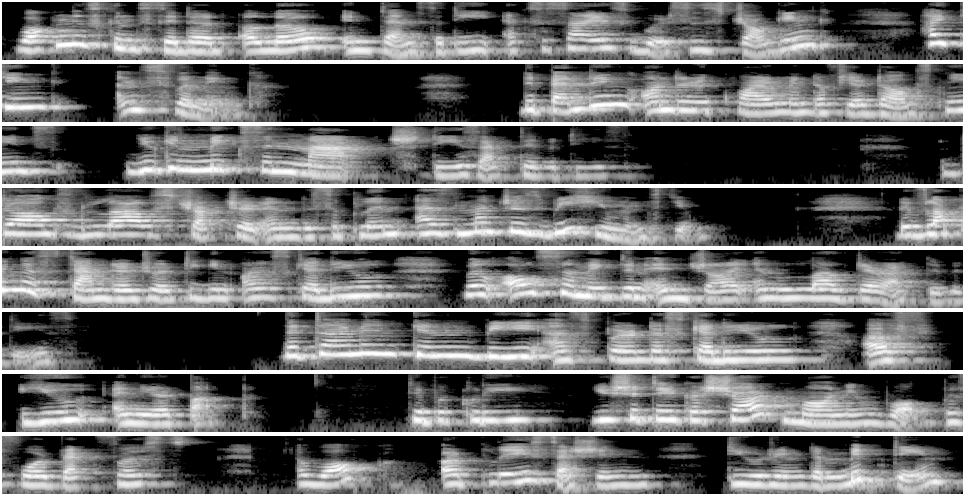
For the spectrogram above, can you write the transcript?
Walking is considered a low intensity exercise versus jogging, hiking, and swimming. Depending on the requirement of your dog's needs, you can mix and match these activities. Dogs love structure and discipline as much as we humans do. Developing a standard routine or schedule will also make them enjoy and love their activities. The timing can be as per the schedule of you and your pup. Typically, you should take a short morning walk before breakfast a walk or play session during the midday,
